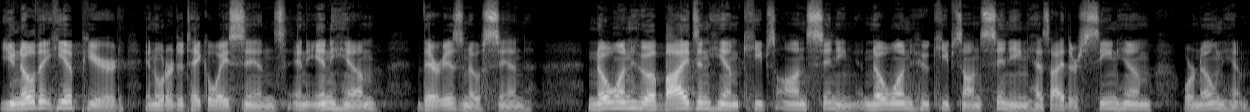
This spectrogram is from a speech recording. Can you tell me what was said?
You know that he appeared in order to take away sins, and in him there is no sin. No one who abides in him keeps on sinning. No one who keeps on sinning has either seen him or known him.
